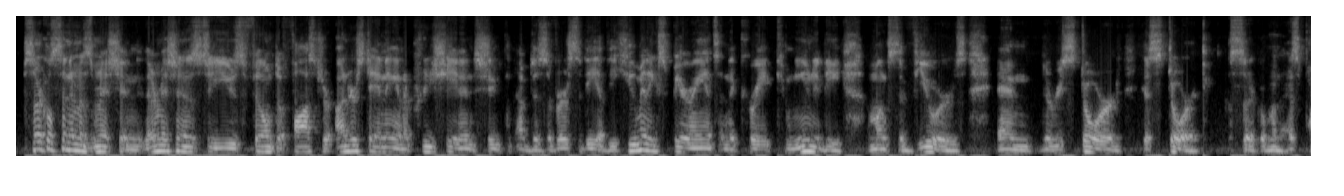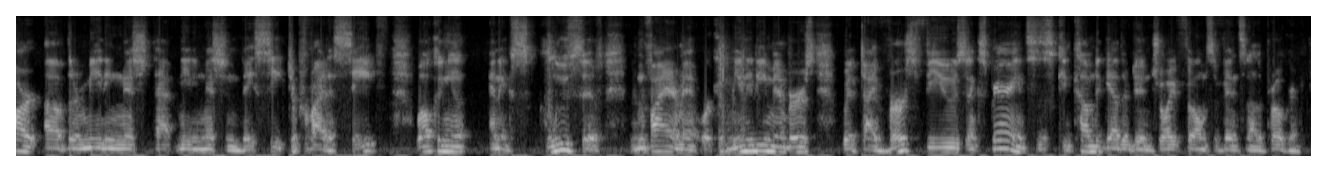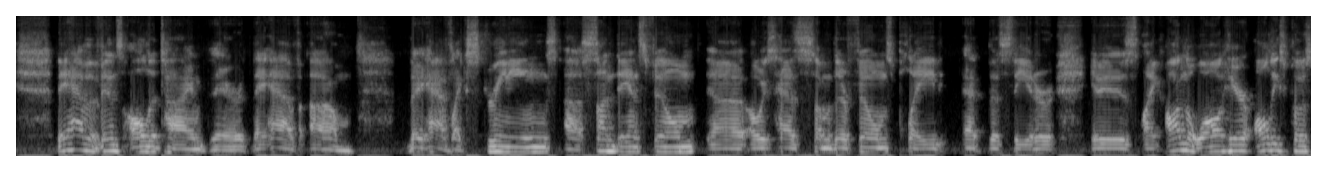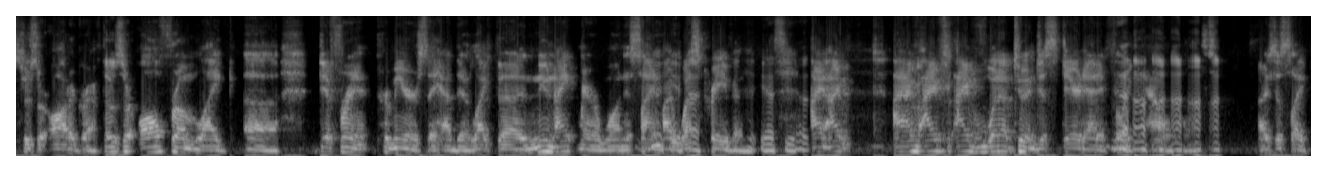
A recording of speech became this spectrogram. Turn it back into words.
Circle Cinema's mission, their mission is to use film to foster understanding and appreciation of the diversity of the human experience and to create community amongst the viewers and the restored historic Circle. As part of their meeting mission, that meeting mission, they seek to provide a safe, welcoming, and exclusive environment where community members with diverse views and experiences can come together to enjoy films, events, and other programming. They have events all the time there. They have um, they have like screenings. Uh, Sundance Film uh, always has some of their films played at this theater. It is like on the wall here. All these posters are autographed. Those are all from like uh, different premieres they had there. Like the new Nightmare one is signed by Yeah. Wes Craven. Yes, yes. I, I've, I've, I've, I've went up to it and just stared at it for like an hour. I was just like,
